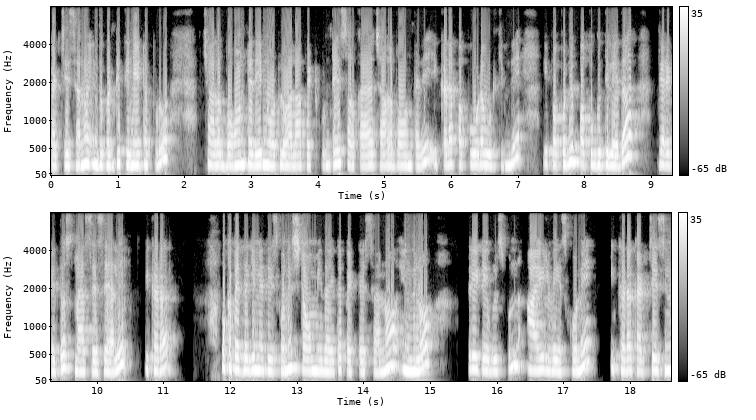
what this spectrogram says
కట్ చేశాను. ఎందుకంటే తినేటప్పుడు చాలా బాగుంటది నోట్లో అలా పెట్టుకుంటే సొరకాయ చాలా బాగుంటుంది. ఇక్కడ పప్పు కూడా ఉడికింది. ఈ పప్పుని పప్పు గుత్తి లేదా గరిటెతో స్మాష్ చేసేయాలి. ఇక్కడ ఒక పెద్ద గిన్నె తీసుకొని స్టవ్ మీద అయితే పెట్టేశాను. ఇందులో త్రీ టేబుల్ స్పూన్ ఆయిల్ వేసుకొని ఇక్కడ కట్ చేసిన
